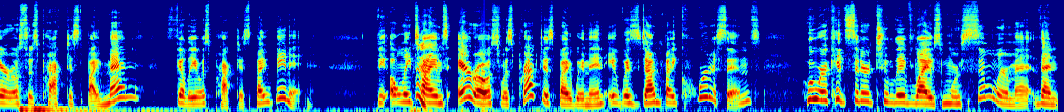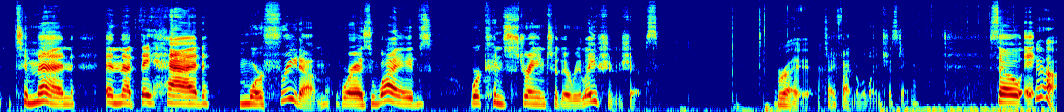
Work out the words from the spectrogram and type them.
Eros was practiced by men, Philia was practiced by women. The only hmm. times Eros was practiced by women, it was done by courtesans who were considered to live lives more similar men, than to men in that they had more freedom, whereas wives were constrained to their relationships, Right. which I find a little interesting. So, it, Yeah.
